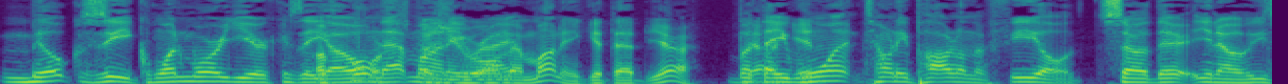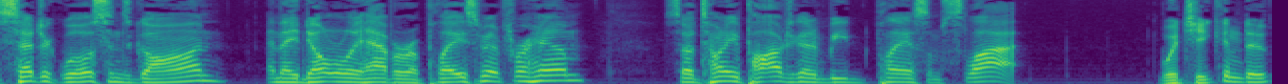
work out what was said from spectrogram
milk Zeke one more year because they of own course, that money, right? that money, get that, yeah. But Yeah, they want Tony Pollard on the field, so they're you know Cedric Wilson's gone, and they don't really have a replacement for him. So Tony Pollard's going to be playing some slot. which he can do.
